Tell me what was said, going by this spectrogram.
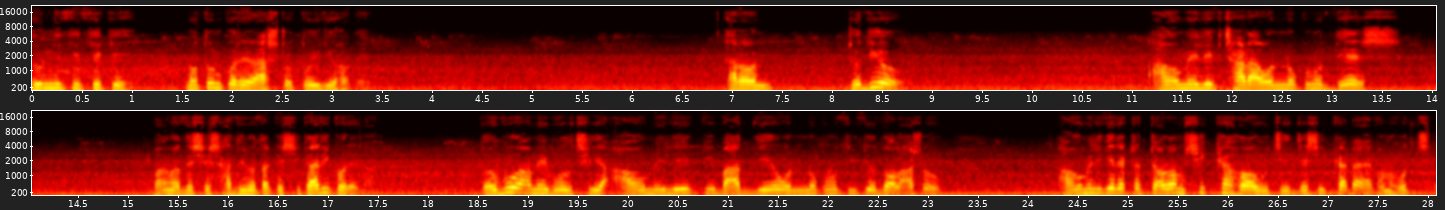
দুর্নীতি থেকে নতুন করে রাষ্ট্র তৈরি হবে। কারণ যদিও আওয়ামী লীগ ছাড়া অন্য কোনো দেশ বাংলাদেশের স্বাধীনতাকে স্বীকারই করে না, তবুও আমি বলছি আওয়ামী লীগ বাদ দিয়ে অন্য কোনো তৃতীয় দল আসুক, আওয়ামী লীগের একটা চরম শিক্ষা হওয়া উচিত যে শিক্ষাটা এখন হচ্ছে।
